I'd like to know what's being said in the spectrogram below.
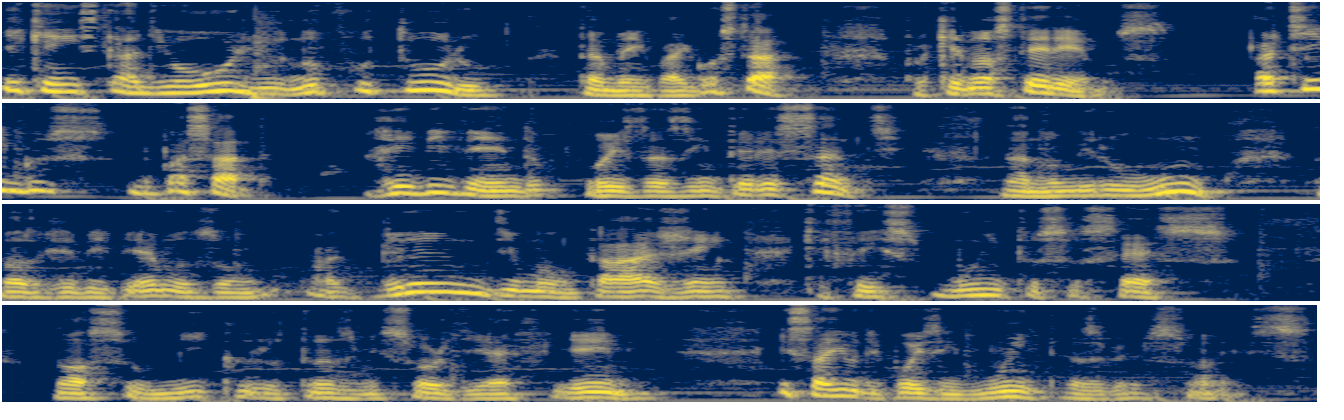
E quem está de olho no futuro também vai gostar, porque nós teremos artigos do passado, revivendo coisas interessantes. Na número 1, um, nós revivemos uma grande montagem que fez muito sucesso. Nosso microtransmissor de FM, que saiu depois em muitas versões.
